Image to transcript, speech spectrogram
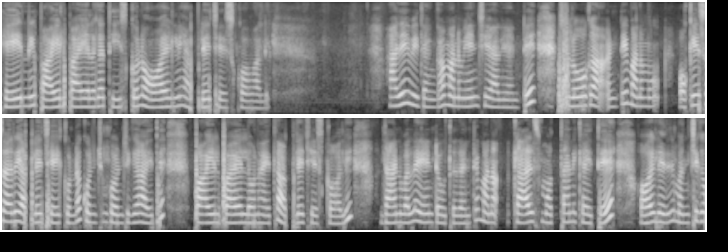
హెయిర్ని పాయలు పాయలుగా తీసుకొని ఆయిల్ని అప్లై చేసుకోవాలి. అదేవిధంగా మనం ఏం చేయాలి అంటే స్లోగా అంటే మనము ఒకేసారి అప్లై చేయకుండా కొంచెం కొంచెంగా అయితే పాయల్ పాయల్లోన అయితే అప్లై చేసుకోవాలి. దానివల్ల ఏంటవుతుందంటే మన క్యాల్స్ మొత్తానికైతే ఆయిల్ అనేది మంచిగా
